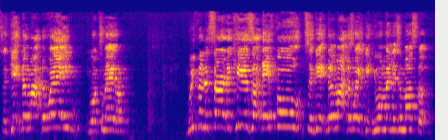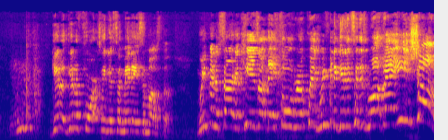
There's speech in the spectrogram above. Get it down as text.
to get them out the way. You want tomato? We finna serve the kids up their food to get them out the way. Get, you want mayonnaise and mustard? Mhm. Get a get a fork so you get some mayonnaise and mustard. We finna serve the kids up their food real quick. We finna get into this mukbang eat show.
